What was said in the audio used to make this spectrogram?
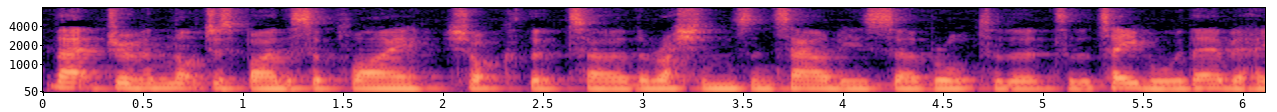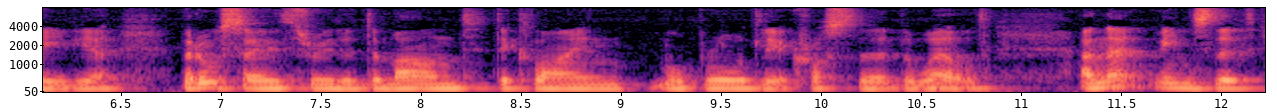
That driven not just by the supply shock that uh, the Russians and Saudis uh, brought to the to the table with their behaviour, but also through the demand decline more broadly across the, the world. And that means that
